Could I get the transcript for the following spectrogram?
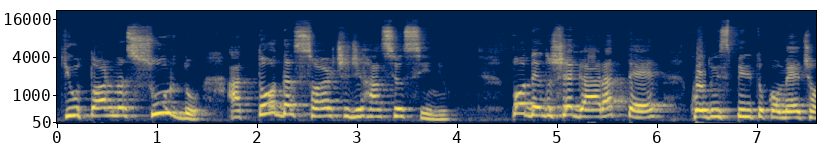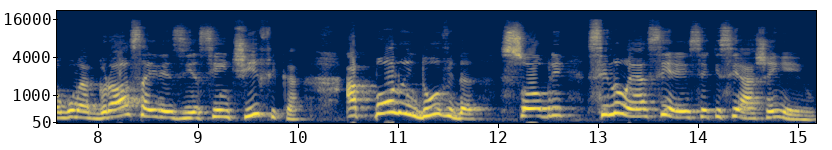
que o torna surdo a toda sorte de raciocínio, podendo chegar até, quando o espírito comete alguma grossa heresia científica, a pô-lo em dúvida sobre se não é a ciência que se acha em erro.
